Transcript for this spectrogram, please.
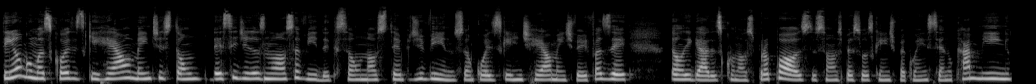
Tem algumas coisas que realmente estão decididas na nossa vida, que são o nosso tempo divino, são coisas que a gente realmente veio fazer, estão ligadas com o nosso propósito, são as pessoas que a gente vai conhecer no caminho,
